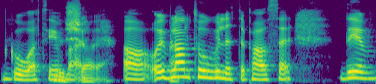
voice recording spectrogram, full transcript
goa timmar. Ja, och ibland tog vi lite pauser. Det,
